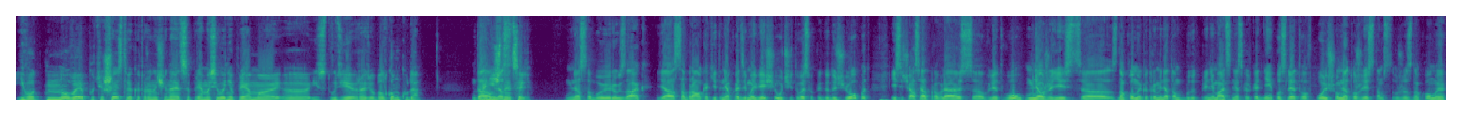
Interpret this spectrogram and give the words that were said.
И вот новое путешествие, которое начинается прямо сегодня, прямо э, из студии Радио Балком, куда? Да, Конечная у меня, цель. У меня с собой рюкзак, я собрал какие-то необходимые вещи, учитывая свой предыдущий опыт, и сейчас я отправляюсь э, в Литву. У меня уже есть э, знакомые, которые меня там будут принимать несколько дней. После этого в Польшу, у меня тоже есть там уже знакомые.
